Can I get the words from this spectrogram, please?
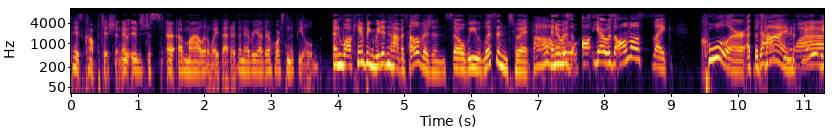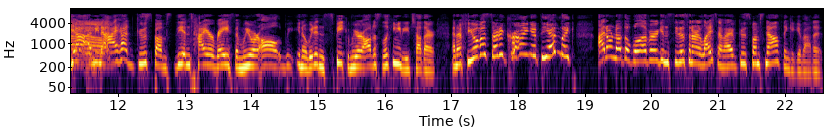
his competition. It, it was just a, a mile and a way better than every other horse in the field. And while camping, we didn't have a television, so we listened to it, and it was Oh. al- yeah, it was almost like cooler at the That's time. imitating. Yeah, I mean, I had goosebumps the entire race, and we were all, we, you know, we didn't speak, and we were all just looking at each other, and a few of us started crying at the end. Like, I don't know that we'll ever again see this in our lifetime. I have goosebumps now thinking about it.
